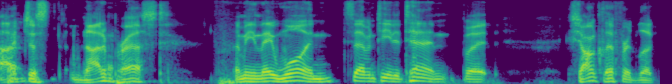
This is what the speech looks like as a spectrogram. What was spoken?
I just not impressed. I mean, they won 17 to 10, but Sean Clifford looked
